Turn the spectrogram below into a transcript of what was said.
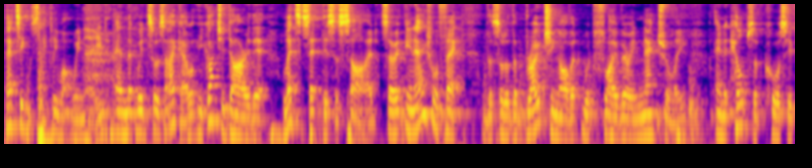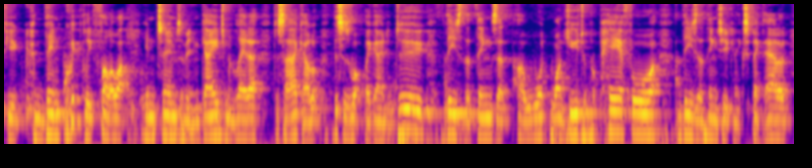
that's exactly what we need. And that we'd sort of say, okay, well, you got your diary there. Let's set this aside. So, in actual fact, the sort of the broaching of it would flow very naturally. And it helps, of course, if you can then quickly follow up in terms of an engagement letter to say, okay, look, this is what we're going to do. These are the things that I want you to prepare for. These are the things you can expect out of it.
